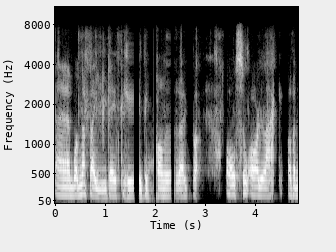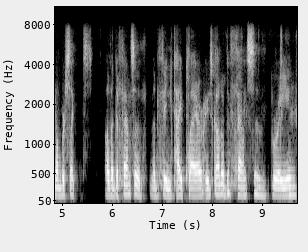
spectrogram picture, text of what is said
Um, well, not by you, Dave, because you've been calling it out, but also our lack of a number six, of a defensive midfield type player who's got a defensive brain,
